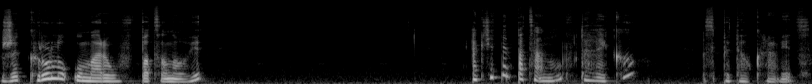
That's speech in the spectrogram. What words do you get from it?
że król umarł w Pacanowie? A gdzie ten pacanów? Daleko? spytał krawiec.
